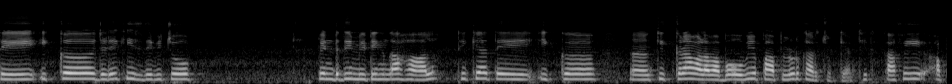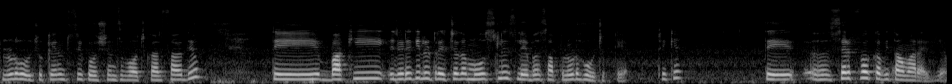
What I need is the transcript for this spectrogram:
ਤੇ ਇੱਕ ਜਿਹੜੇ ਕਿ ਇਸ ਦੇ ਵਿੱਚੋਂ ਪਿੰਡ ਦੀ ਮੀਟਿੰਗ ਦਾ ਹਾਲ, ਠੀਕ ਹੈ, ਤੇ ਇੱਕ ਕਿੱਕਰਾਂ ਵਾਲਾ ਬਾਬਾ, ਉਹ ਵੀ ਆਪਾਂ ਅਪਲੋਡ ਕਰ ਚੁੱਕੇ ਹਾਂ, ਠੀਕ ਕਾਫੀ ਅਪਲੋਡ ਹੋ ਚੁੱਕੇ ਨੇ, ਤੁਸੀਂ ਕੁਐਸਚਨਸ ਵਾਚ ਕਰ ਸਕਦੇ ਹੋ। ਤੇ ਬਾਕੀ ਜਿਹੜੇ ਕਿ ਲਿਟਰੇਚਰ ਦਾ ਮੋਸਟਲੀ ਸਿਲੇਬਸ ਅਪਲੋਡ ਹੋ ਚੁੱਕੇ ਆ, ਠੀਕ ਹੈ? ਤੇ ਸਿਰਫ ਕਵਿਤਾਵਾਂ ਰਹਿ ਗਈਆਂ।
